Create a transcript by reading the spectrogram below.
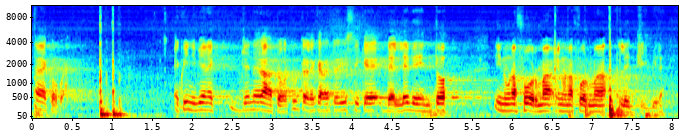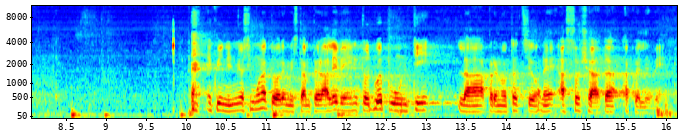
ecco qua quindi viene generato tutte le caratteristiche dell'evento in, in una forma leggibile. E quindi il mio simulatore mi stamperà l'evento, due punti, la prenotazione associata a quell'evento.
